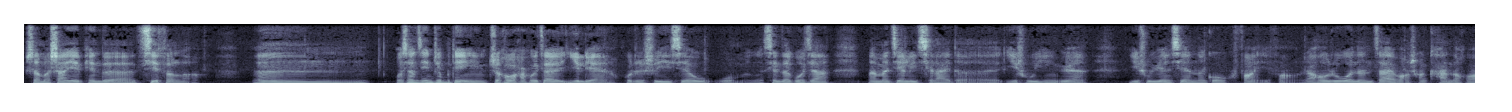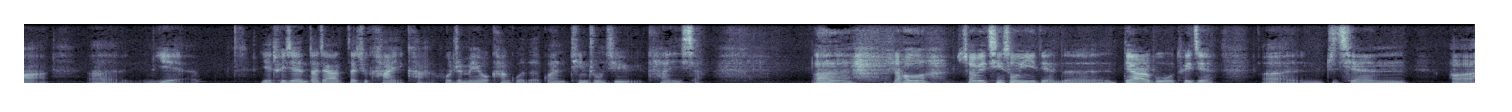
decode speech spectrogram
什么商业片的气氛了。嗯。我相信这部电影之后还会在艺联或者是一些我们现在国家慢慢建立起来的艺术影院、艺术院线能够放一放。然后，如果能在网上看的话，呃，也也推荐大家再去看一看，或者没有看过的观听众去看一下。呃，然后稍微轻松一点的第二部推荐，呃，之前呃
